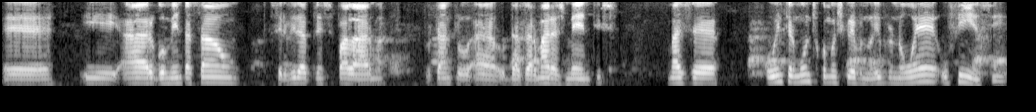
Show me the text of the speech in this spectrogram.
é, e a argumentação servir a principal arma, portanto, o desarmar as mentes, mas é, o intermundo, como eu escrevo no livro, não é o fim em si.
